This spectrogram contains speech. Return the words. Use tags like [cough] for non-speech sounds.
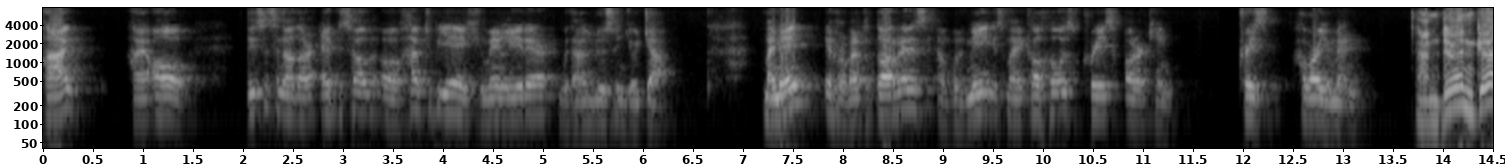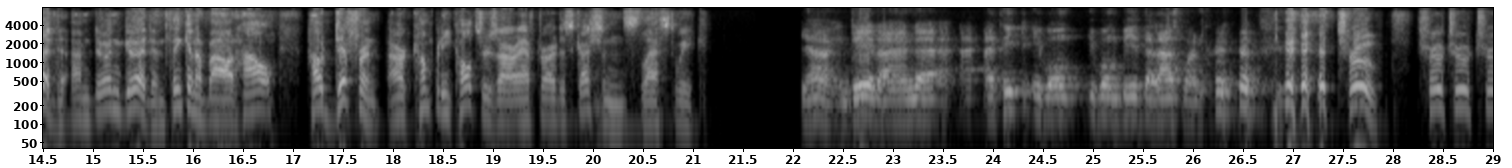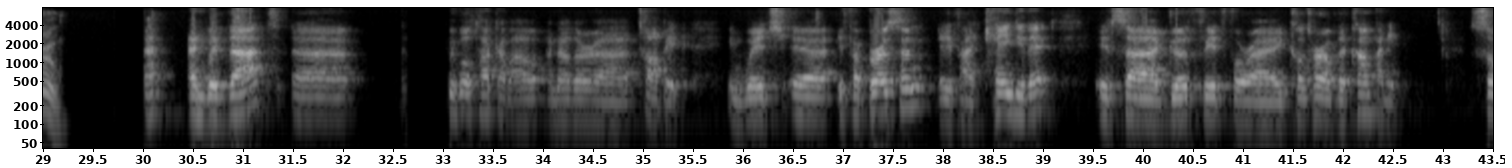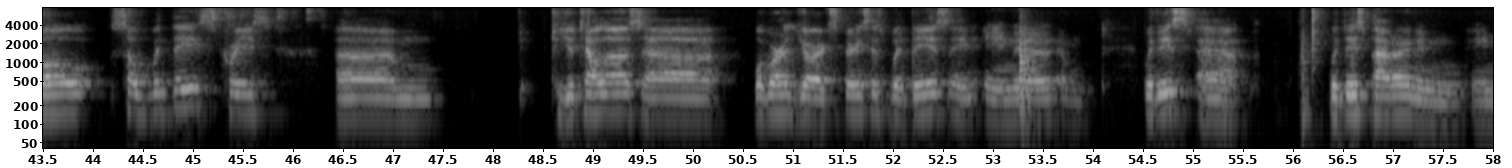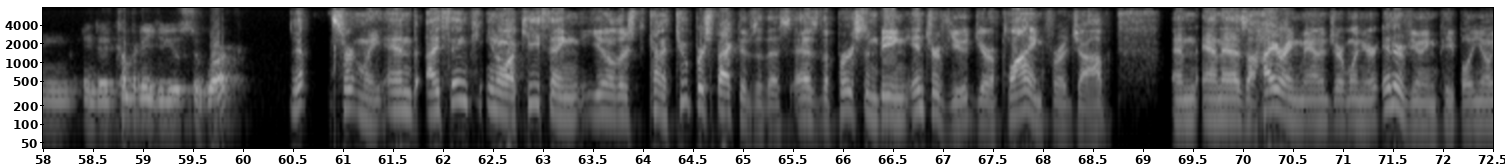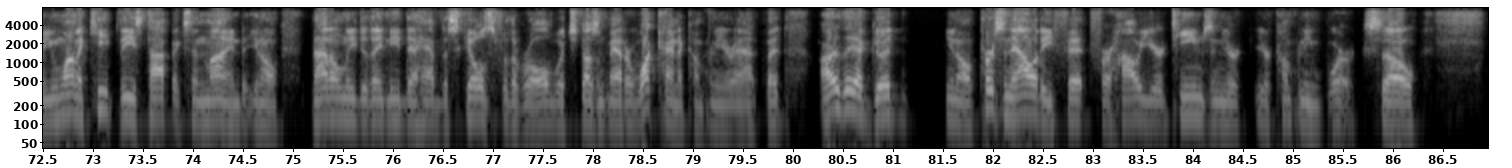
Hi, hi all. This is another episode of How to Be a Human Leader Without Losing Your Job. My name is Roberto Torres, and with me is my co-host Chris Ollerkin. Chris, how are you, man? I'm doing good. I'm doing good, and thinking about how how different our company cultures are after our discussions last week. Yeah, indeed, and uh, I think it won't it won't be the last one. [laughs] [laughs] true, true, true, true. And with that, uh, we will talk about another uh, topic in which uh, if a person, if a candidate, is a good fit for a culture of the company. So, so with this, Chris, um, could you tell us? Uh, what were your experiences with this in, in uh, um, with this uh, with this pattern in, in in the company you used to work? Yep, certainly. And I think, you know, a key thing, you know, there's kind of two perspectives of this. As the person being interviewed, you're applying for a job and and as a hiring manager when you're interviewing people you know you want to keep these topics in mind you know not only do they need to have the skills for the role which doesn't matter what kind of company you're at but are they a good you know personality fit for how your teams and your your company work so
